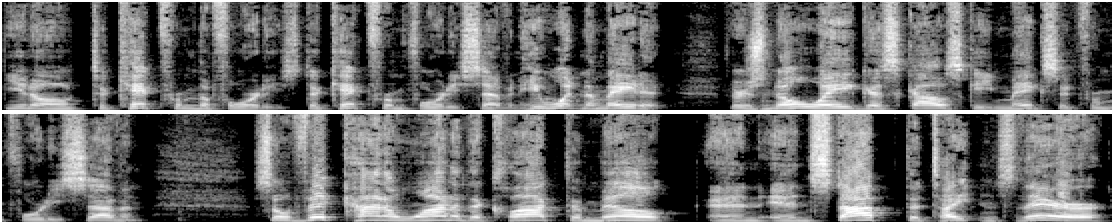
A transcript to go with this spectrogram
you know, to kick from the 40s, to kick from 47. He wouldn't have made it. There's no way Gostkowski makes it from 47. So Vic kind of wanted the clock to milk and, and stop the Titans there.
